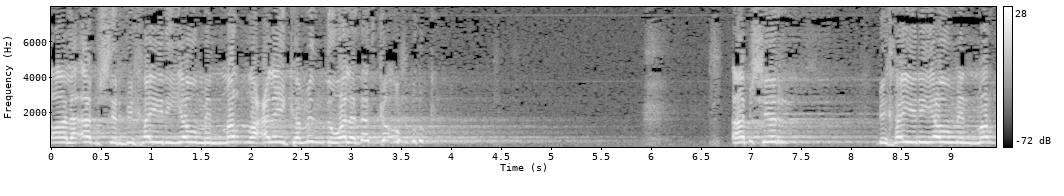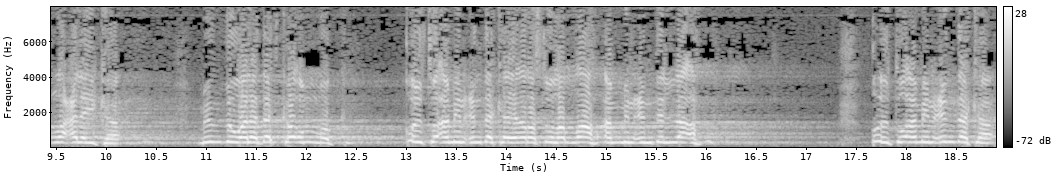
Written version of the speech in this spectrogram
قال أبشر بخير يوم مر عليك منذ ولدتك أمك. أبشر بخير يوم مر عليك منذ ولدتك أمك. قلت أمن عندك يا رسول الله أم من عند الله؟ قلت أمن عندك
